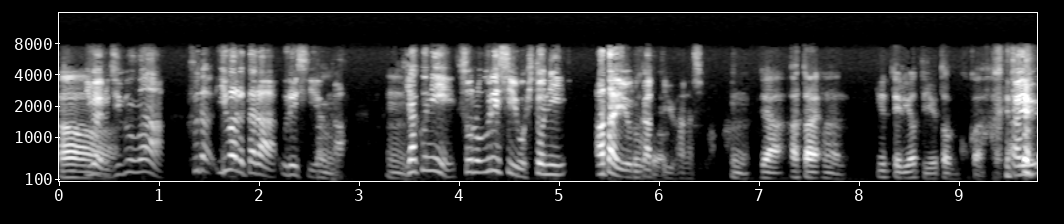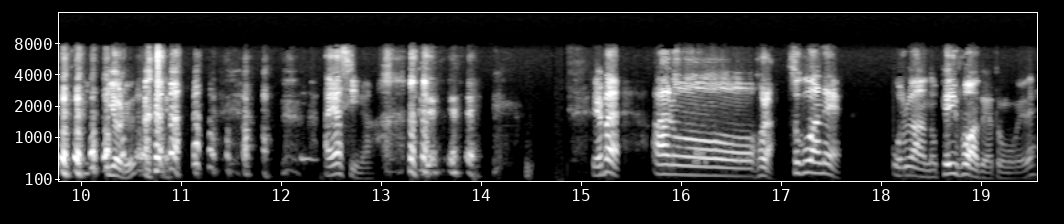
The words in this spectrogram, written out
いわゆる自分は、普段言われたら嬉しいやんか。うん逆に、その嬉しいを人に与えよるかっていう話を。うん、じゃああた、うん、言ってるよって言うとこか。あいう、夜 怪しいな。やっぱり、あのーほら、そこはね、俺はあのペイフォワードやと思うよね。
